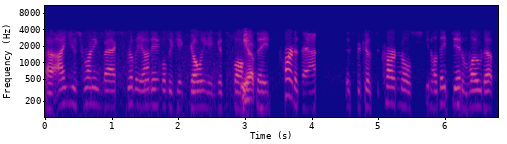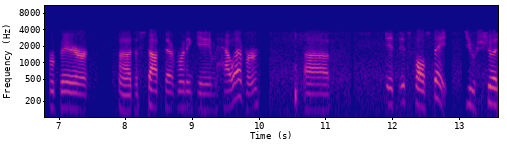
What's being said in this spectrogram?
Uh, IU's running backs really unable to get going against Ball yep. State. Part of that is because the Cardinals, you know, they did load up for Bear uh, to stop that running game. However, uh, it, it's Ball State. You should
